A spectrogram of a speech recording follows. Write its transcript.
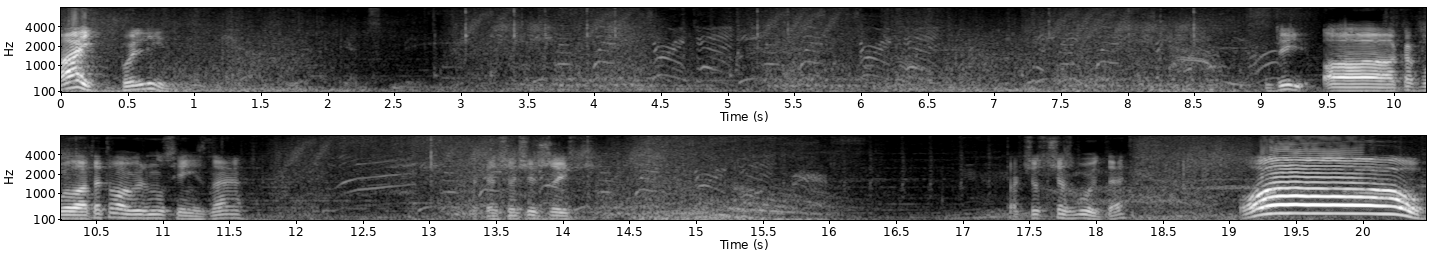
Ай, блин. И, а, как было от этого вернулся, я не знаю. Это вообще жесть. Так, что сейчас будет, да? Оу!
